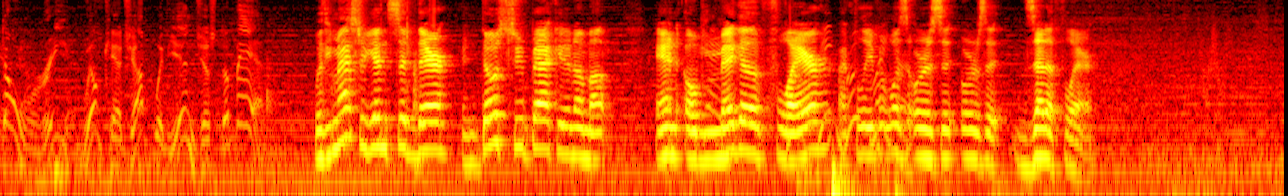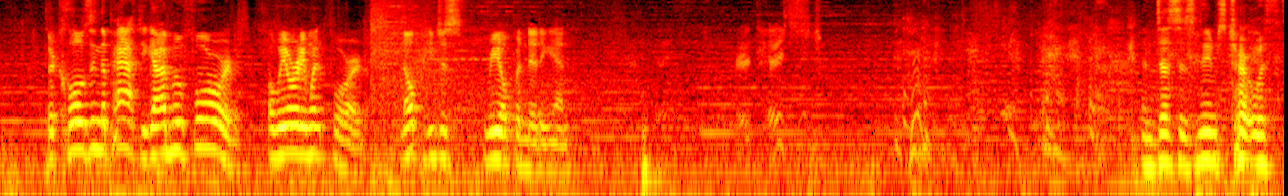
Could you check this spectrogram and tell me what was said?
Don't worry, we'll catch up with you in just a bit. With Master Yensid there, and those two backing him up, and Omega Flare, I believe it was, or is it, or is it Zeta Flare? They're closing the path. You gotta move forward. Oh, we already went forward. Nope, he just reopened it again. And does his name start with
